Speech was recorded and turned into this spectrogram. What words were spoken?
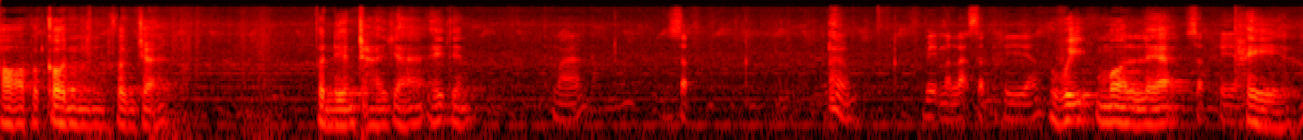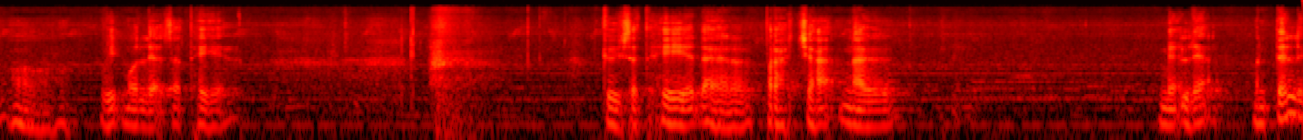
អរប្រគុណគុណចាពនាមឆាយាអីទៀតបាទ វិមលសទ្ធាវិមលសទ្ធាអូវិមលសទ្ធាគឺសទ្ធាដែលប្រះចាកនៅមេលៈមន្ទិលទេ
